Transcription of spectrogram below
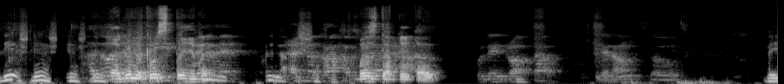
ليش ليش ليش؟ ليش أقول لك بس طيب. كلها بس دقيقة. They dropped out, you know, so they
